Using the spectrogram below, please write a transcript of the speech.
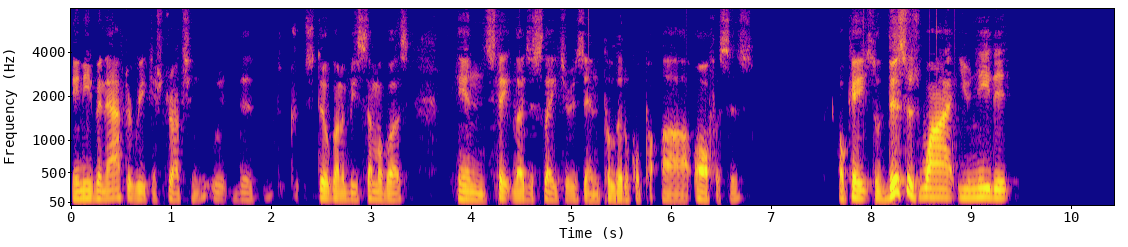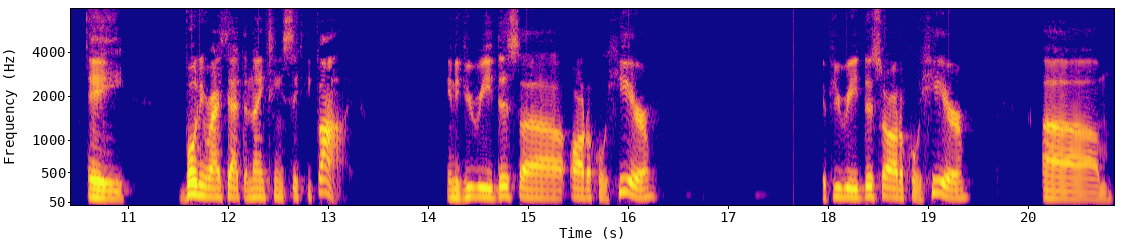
and even after Reconstruction, there's still going to be some of us in state legislatures and political uh, offices. Okay, so this is why you needed a Voting Rights Act of 1965. And if you read this uh, article here, if you read this article here, um,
